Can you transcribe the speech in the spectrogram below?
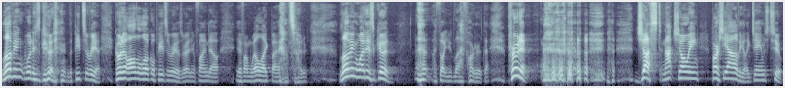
Loving what is good, the pizzeria. Go to all the local pizzerias, right? You'll find out if I'm well liked by outsiders. Loving what is good. I thought you'd laugh harder at that. Prudent. Just, not showing partiality, like James 2.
